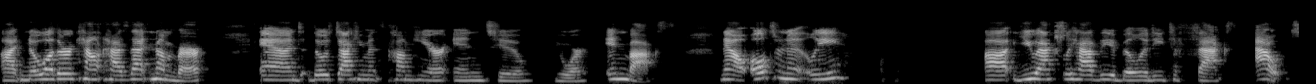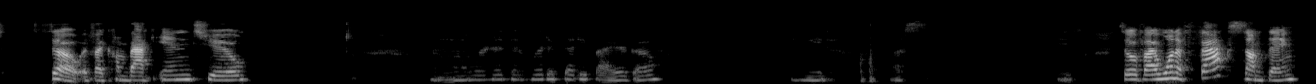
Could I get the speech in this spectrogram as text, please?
Uh, no other account has that number. And those documents come here into your inbox. Now, alternately, uh, you actually have the ability to fax out. So if I come back into, uh, where did where did Betty Buyer go? I need less these. So if I want to fax something,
